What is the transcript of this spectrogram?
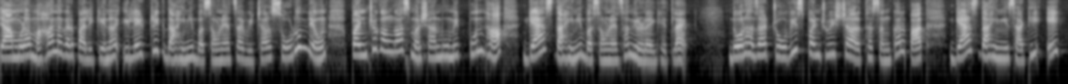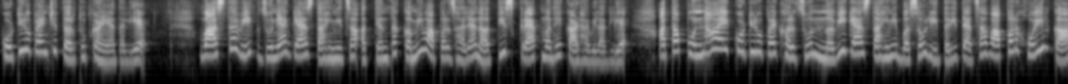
त्यामुळं महानगरपालिकेनं इलेक्ट्रिक दाहिनी बसवण्याचा विचार सोडून देऊन पंचगंगा स्मशानभूमीत पुन्हा गॅस दाहिनी बसवण्याचा निर्णय घेतलाय. दोन हजार चोवीस पंचवीसच्या अर्थसंकल्पात गॅस दाहिनीसाठी एक कोटी रुपयांची तरतूद करण्यात आली आहे. वास्तविक जुन्या गॅस दाहिनीचा अत्यंत कमी वापर झाल्यानं ती स्क्रॅपमध्ये काढावी लागली आहे. आता पुन्हा एक कोटी रुपये खर्चून नवी गॅस दाहिनी बसवली तरी त्याचा वापर होईल का?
